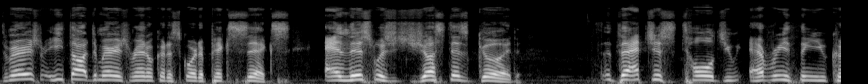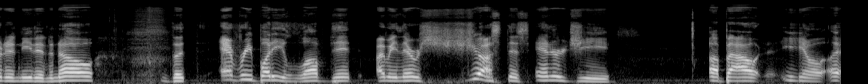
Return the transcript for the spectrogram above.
Damarious, he thought Damarious Randall could have scored a pick six, and this was just as good. That just told you everything you could have needed to know. The everybody loved it. I mean, there was just this energy about you know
